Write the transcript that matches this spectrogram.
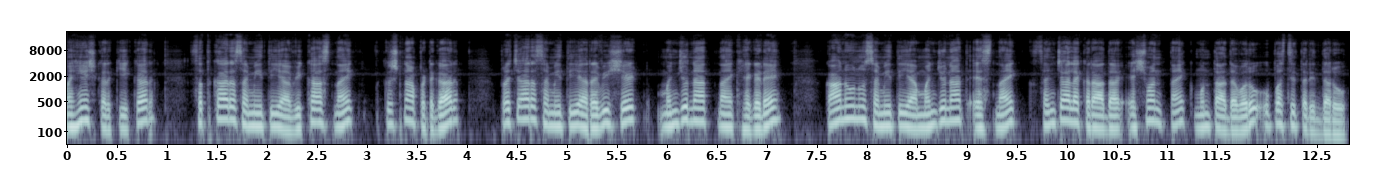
ಮಹೇಶ್ ಕರ್ಕೀಕರ್, ಸತ್ಕಾರ ಸಮಿತಿಯ ವಿಕಾಸ್ ನಾಯ್ಕ್, ಕೃಷ್ಣ ಪಟಗಾರ್, ಪ್ರಚಾರ ಸಮಿತಿಯ ರವಿ ಶೇಟ್, ಮಂಜುನಾಥ್ ನಾಯ್ಕ್ ಹೆಗಡೆ ಕಾನೂನು ಸಮಿತಿಯ ಮಂಜುನಾಥ್ ಎಸ್. ನಾಯ್ಕ್, ಸಂಚಾಲಕರಾದ ಯಶವಂತ್ ನಾಯ್ಕ್ ಮುಂತಾದವರು ಉಪಸ್ಥಿತರಿದ್ದರು.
